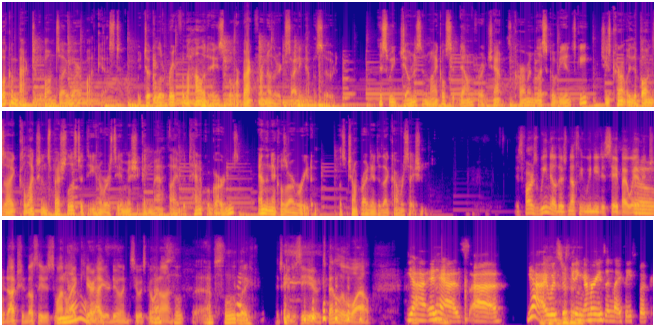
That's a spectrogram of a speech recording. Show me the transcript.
Welcome back to the Bonsai Wire podcast. We took a little break for the holidays, but we're back for another exciting episode. This week, Jonas and Michael sit down for a chat with Carmen Leskoviansky. She's currently the bonsai collection specialist at the University of Michigan Matthaei Botanical Gardens and the Nichols Arboretum. Let's jump right into that conversation. As far as we know, there's nothing we need to say by way of introduction. Mostly, we just want to No. like hear how you're doing, see what's going on. Absolutely. It's good to see you. It's been a little while. Yeah, it has. Uh, yeah, I was just getting memories in my Facebook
